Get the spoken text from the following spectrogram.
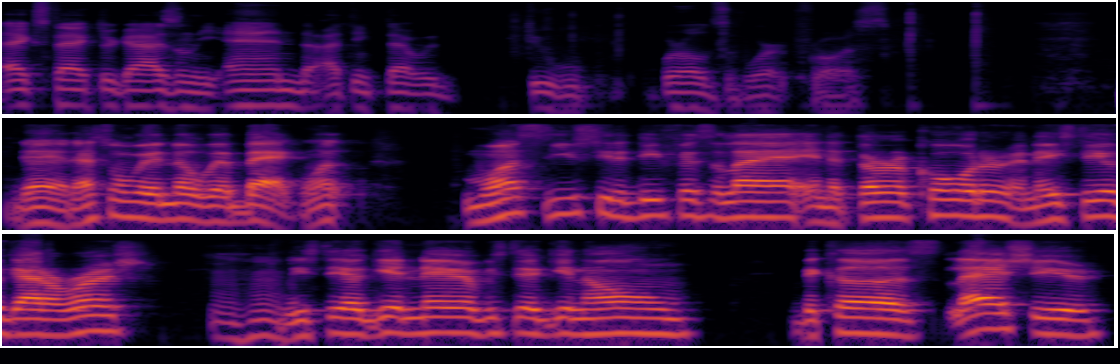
X factor guys on the end. I think that would do worlds of work for us. Yeah, that's when we know we're back. Once, once you see the defensive line in the third quarter and they still got a rush, we still getting there. We still getting home because last year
